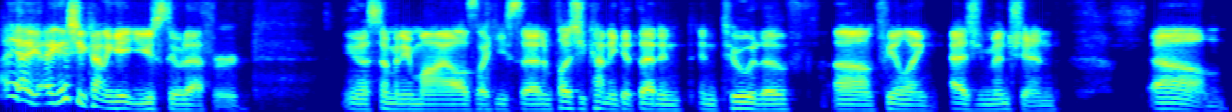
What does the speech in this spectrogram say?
I, I guess you kind of get used to it after you know so many miles like you said and plus you kind of get that in, intuitive um, feeling as you mentioned. Um,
